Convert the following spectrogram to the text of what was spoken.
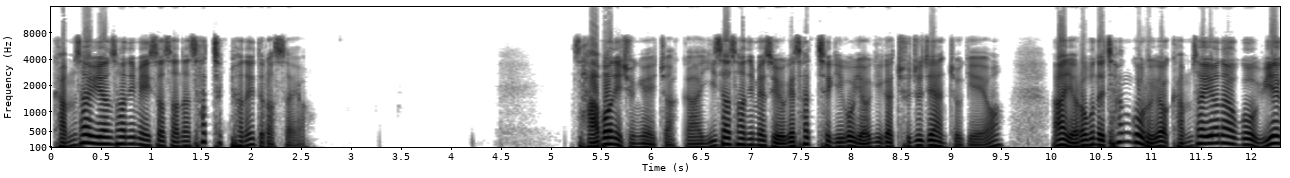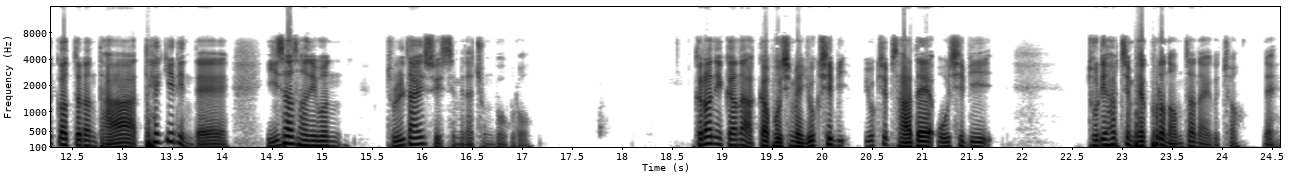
감사위원 선임에 있어서는 사측 편을 들었어요. 4번이 중요했죠. 아까 이사 선임에서 이게 사측이고 여기가 주주 제한 쪽이에요. 아, 여러분들 참고로요. 감사위원하고 위에 것들은 다 택일인데 이사 선임은 둘 다 할 수 있습니다. 중복으로. 그러니까는 아까 보시면 60, 64대 52 둘이 합친 100% 넘잖아요. 그쵸? 네.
